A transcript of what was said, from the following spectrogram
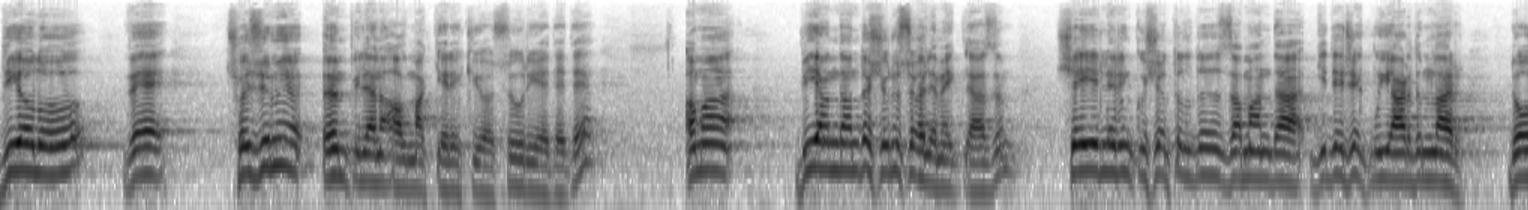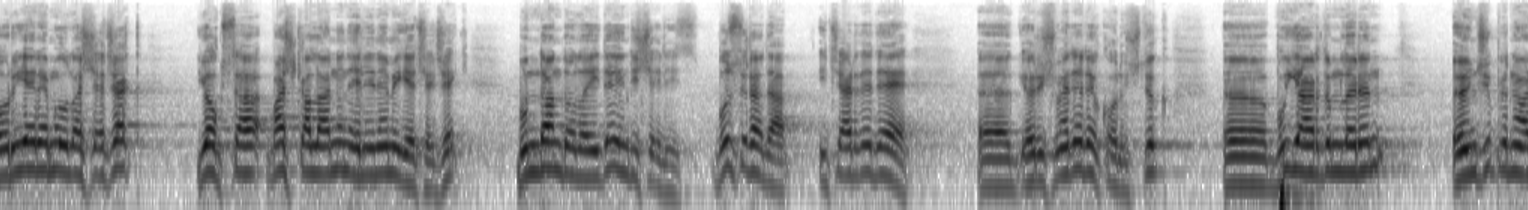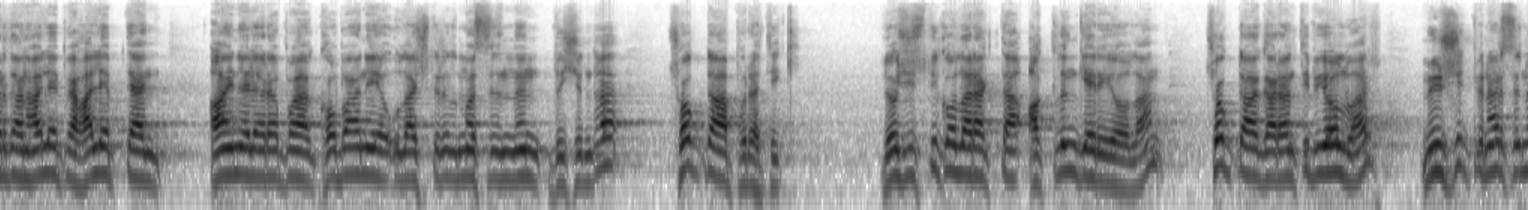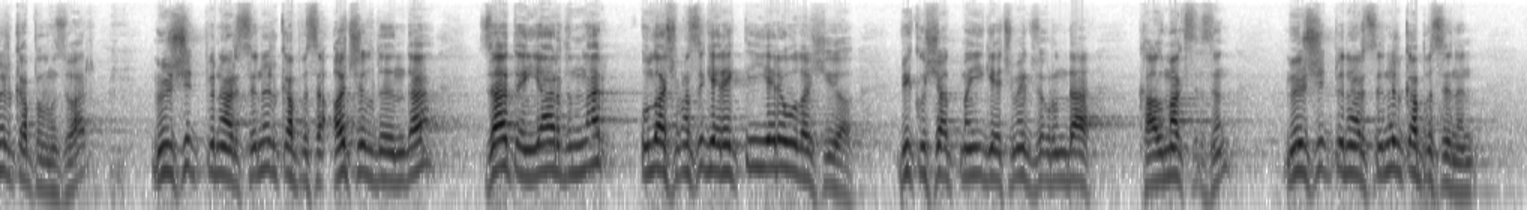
diyaloğu ve çözümü ön plana almak gerekiyor Suriye'de de. Ama bir yandan da şunu söylemek lazım. Şehirlerin kuşatıldığı zamanda gidecek bu yardımlar doğru yere mi ulaşacak yoksa başkalarının eline mi geçecek? Bundan dolayı da endişeliyiz. Bu sırada içeride de e, görüşmede de konuştuk. E, bu yardımların Öncü Pınar'dan Halep'e, Halep'ten Aynel Arap'a, Kobane'ye ulaştırılmasının dışında çok daha pratik, lojistik olarak da aklın gereği olan çok daha garanti bir yol var. Mürşit Pınar sınır kapımız var. Mürşit Pınar sınır kapısı açıldığında zaten yardımlar ulaşması gerektiği yere ulaşıyor. Bir kuşatmayı geçmek zorunda kalmaksızın. Mürşit Pınar sınır kapısının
